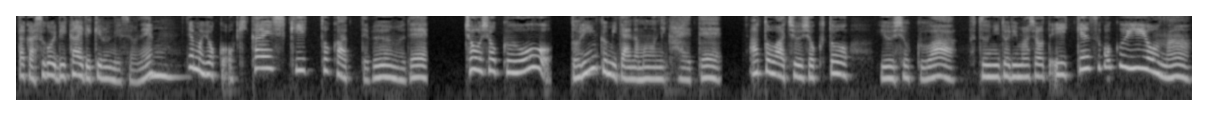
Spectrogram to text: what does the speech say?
だからすごい理解できるんですよね。うん、でもよく置き換え式とかってブームで、朝食をドリンクみたいなものに変えて、あとは昼食と夕食は普通にとりましょうって一見すごくいいような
